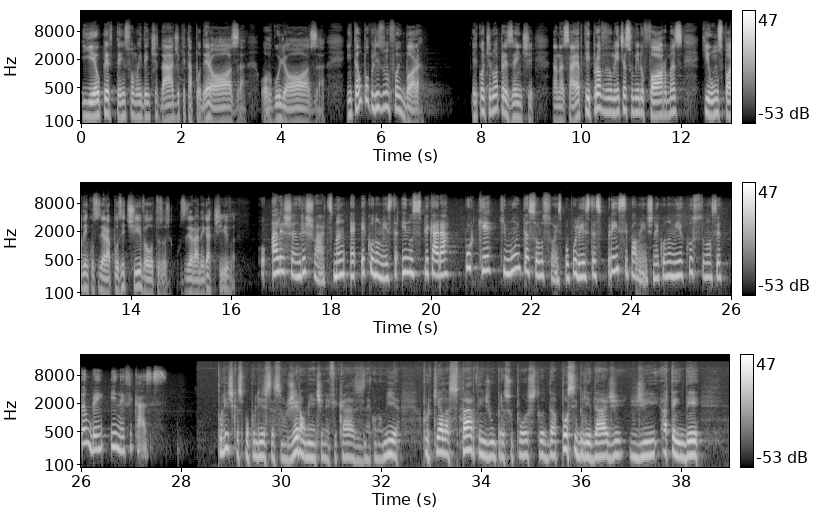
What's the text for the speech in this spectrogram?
E eu pertenço a uma identidade que está poderosa, orgulhosa. Então o populismo não foi embora. Ele continua presente na nossa época e provavelmente assumindo formas que uns podem considerar positiva, outros considerar negativa. O Alexandre Schwartzman é economista e nos explicará por que, que muitas soluções populistas, principalmente na economia, costumam ser também ineficazes. Políticas populistas são geralmente ineficazes na economia porque elas partem de um pressuposto da possibilidade de atender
